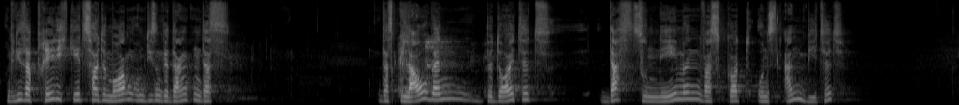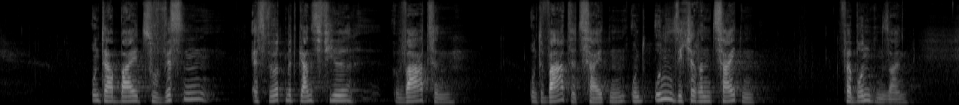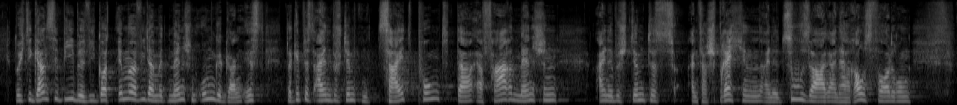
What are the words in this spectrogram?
Und in dieser Predigt geht es heute Morgen um diesen Gedanken, dass das Glauben bedeutet, das zu nehmen, was Gott uns anbietet und dabei zu wissen, es wird mit ganz viel Warten und Wartezeiten und unsicheren Zeiten verbunden sein. Durch die ganze Bibel, wie Gott immer wieder mit Menschen umgegangen ist, da gibt es einen bestimmten Zeitpunkt, da erfahren Menschen, eine bestimmtes, ein Versprechen, eine Zusage, eine Herausforderung.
